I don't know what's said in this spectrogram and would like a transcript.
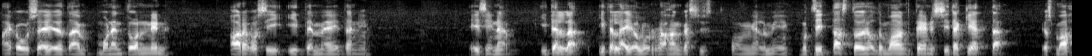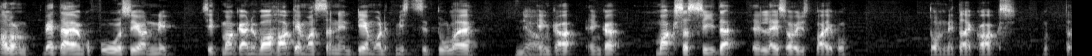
aika usein jotain monen tonnin arvoisia itemeitä, niin ei siinä itellä, itellä ei ollut rahan kanssa just ongelmia, mutta sitten taas toisaalta mä oon tehnyt sitäkin, että jos mä halunnut vetää jonkun fuusion, niin sit mä oon käynyt vaan hakemassa ne demonit, mistä se tulee, Joo. enkä, enkä maksa siitä, ellei se ole just vain joku tonni tai kaksi, mutta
